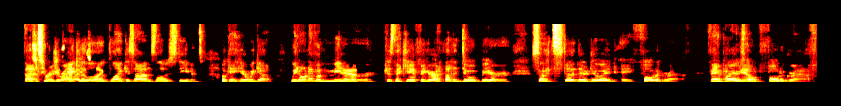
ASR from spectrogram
That's of who is Dracula like- looked like as Onslow Stevens. Okay, here we go. We don't have a mirror because they can't figure out how to do a mirror. So instead, they're doing a photograph. Vampires Yep. don't photograph.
